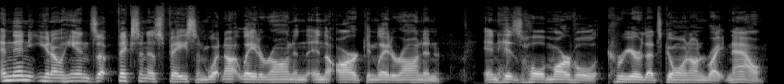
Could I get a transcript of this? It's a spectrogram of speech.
And then, you know, he ends up fixing his face and whatnot later on in, in the arc and later on in, in his whole Marvel career that's going on right now.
